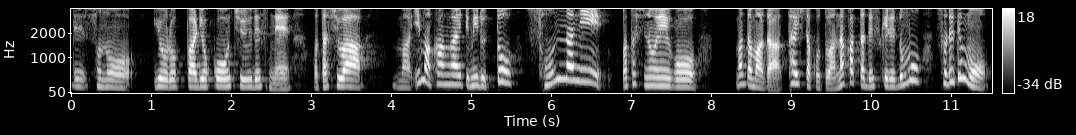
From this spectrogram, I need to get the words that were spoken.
で、そのヨーロッパ旅行中ですね、私は、まあ今考えてみると、そんなに私の英語、まだまだ大したことはなかったですけれども、それでも、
